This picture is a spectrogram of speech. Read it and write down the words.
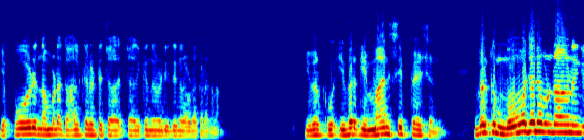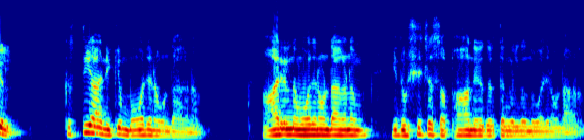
എപ്പോഴും നമ്മുടെ കാൽക്കരട്ട് ചതിക്കുന്നതിന് വേണ്ടി ഇതുങ്ങൾ അവിടെ കിടക്കണം. ഇവർക്ക് ഇവർക്ക് ഇമാൻസിപ്പേഷൻ ഇവർക്ക് മോചനം ഉണ്ടാകണമെങ്കിൽ ക്രിസ്ത്യാനിക്ക് മോചനം ഉണ്ടാകണം ആരിൽ നിന്ന് മോചനം ഉണ്ടാകണം ഈ ദുഷിച്ച സഭാ നേതൃത്വങ്ങളിൽ നിന്ന് മോചനം ഉണ്ടാകണം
